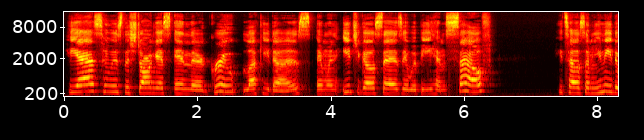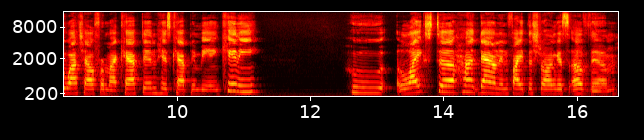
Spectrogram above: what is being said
He asks who is the strongest in their group, Lucky does, and when Ichigo says it would be himself, he tells him, You need to watch out for my captain, his captain being Kenny, who likes to hunt down and fight the strongest of them.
